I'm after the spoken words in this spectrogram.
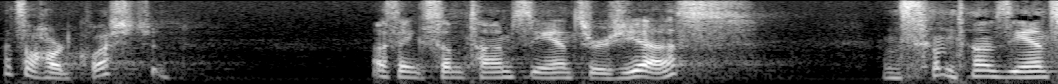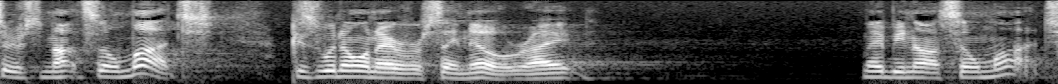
That's a hard question. I think sometimes the answer is yes, and sometimes the answer is not so much, because we don't want to ever say no, right? Maybe not so much.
